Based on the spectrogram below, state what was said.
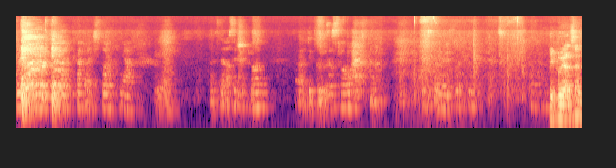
bude, tak, tak ať to nějak je. Tak to je asi všechno. A děkuji za slovo. Děkuji, Jance.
